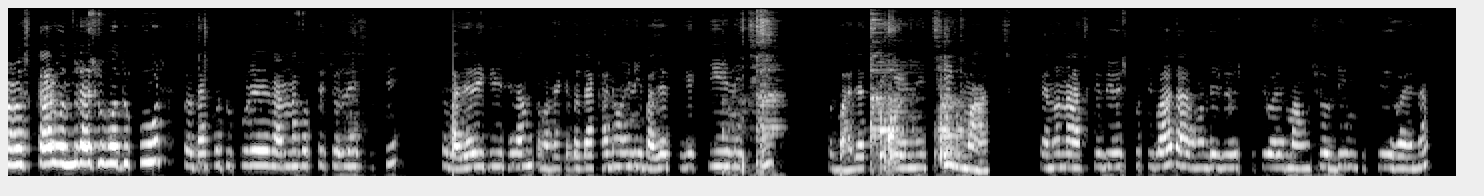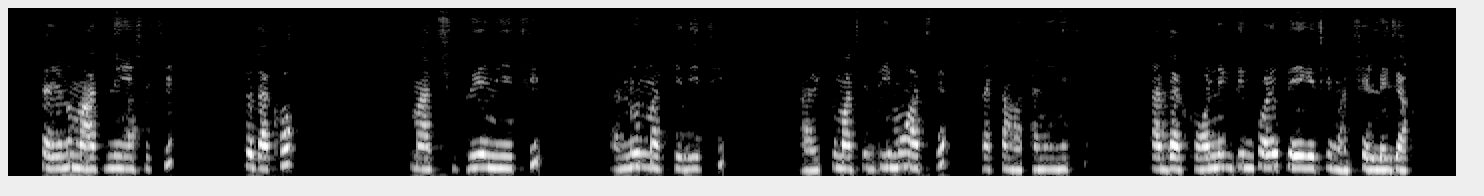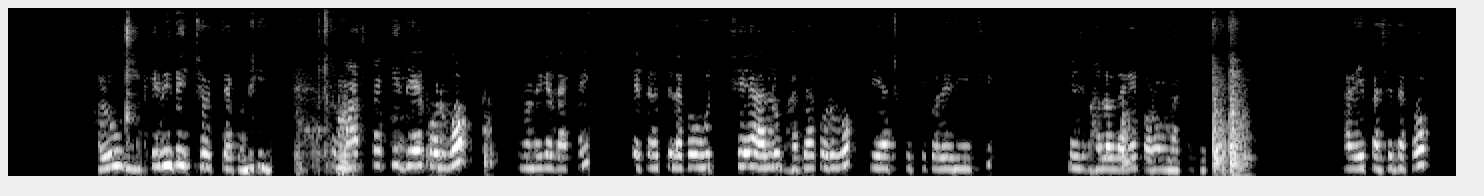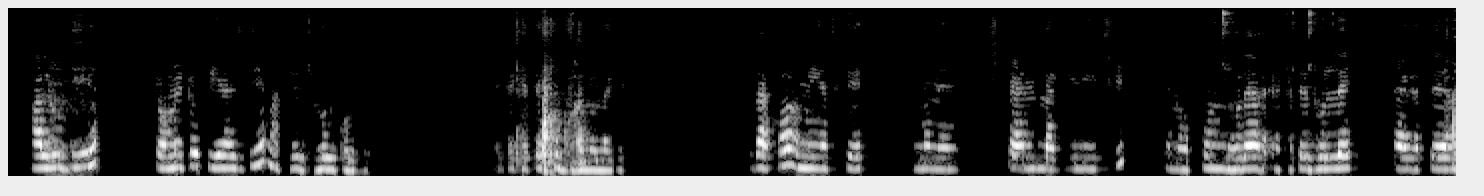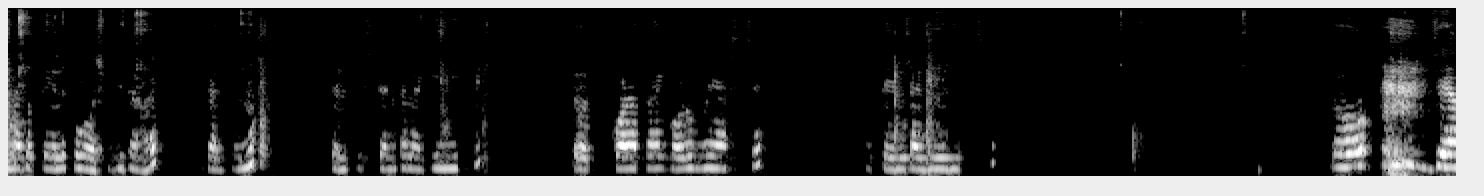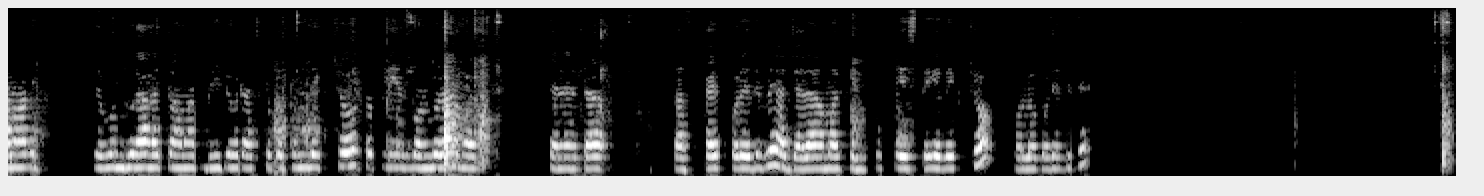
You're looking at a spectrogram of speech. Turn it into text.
নমস্কার বন্ধুরা, শুভ দুপুর। তো দেখো, দুপুরে রান্না করতে চলে এসেছি। তো বাজারে গিয়েছিলাম, তোমাদেরকে তো দেখানো হয়নি বাজার থেকে কি এনেছি। তো বাজার থেকে এনেছি মাছ। কেননা আজকে বৃহস্পতিবার, আর আমাদের বৃহস্পতিবারে মাংস, ডিম কিছুই হয় না, তাই জন্য মাছ নিয়ে এসেছি। তো দেখো, মাছ ধুয়ে নিয়েছি, আর নুন মাখিয়ে দিয়েছি, আর একটু মাছের ডিমও আছে একটা মাথা নিয়ে নিয়েছি। আর দেখো, অনেক দিন পরে পেয়ে গেছি মাছের লেজা। ভালো মুখে নিতে ইচ্ছে হচ্ছে এখনই। তো মাছটা কি দিয়ে করব? তোমাদেরকে দেখাই। এটা হচ্ছে দেখো উচ্ছে, আলু ভাজা করব। পেঁয়াজ কুচি করে নিয়েছি। বেশ ভালো লাগে গরম ভাতে খেতে। আর এই পাশে দেখো আলু দিয়ে, টমেটো, পেঁয়াজ দিয়ে মাছের ঝোল করব। এটা খেতে খুব ভালো লাগে। দেখো আমি আজকে মানে স্ট্যান্ড লাগিয়ে নিয়েছি। কেন ফোন ধরে এক হাতে ধরলে এক হাতে রান্না করতে গেলে খুব অসুবিধা হয়। যার জন্য সেলফি স্ট্যান্ডটা লাগিয়ে নিয়েছি। তো কড়া প্রায় গরম হয়ে আসছে তেলটা দিয়ে দিচ্ছি। তো যে আমার, যে বন্ধুরা হয়তো আমার ভিডিওটা আজকে প্রথম দেখছ, তো প্লিজ বন্ধুরা আমার চ্যানেলটা সাবস্ক্রাইব করে দিবে। আর যারা আমার ফেসবুক পেজ থেকে দেখছ ফলো করে দিবে।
